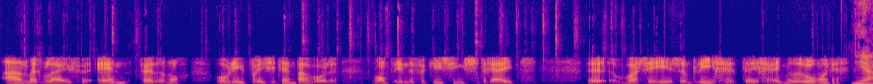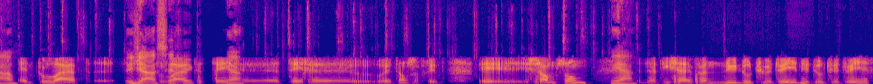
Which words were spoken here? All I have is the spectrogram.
aan mag blijven en verder nog opnieuw president mag worden. Want in de verkiezingsstrijd uh, was ze eerst aan het liegen tegen Emil Roemer. Ja. En toen laat, uh, ja, toen laat tegen, ja. tegen hoe heet onze vriend, uh, Samson. Ja. Dat hij zei van, nu doet u het weer, nu doet u het weer.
